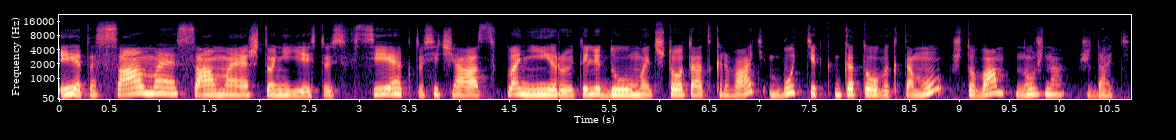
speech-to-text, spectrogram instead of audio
И это самое-самое, что не есть. То есть все, кто сейчас планирует или думает что-то открывать, будьте готовы к тому, что вам нужно ждать.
